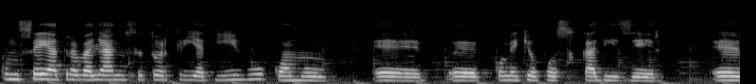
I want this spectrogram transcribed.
comecei a trabalhar no setor criativo como é, é, como é que eu posso cá dizer é,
